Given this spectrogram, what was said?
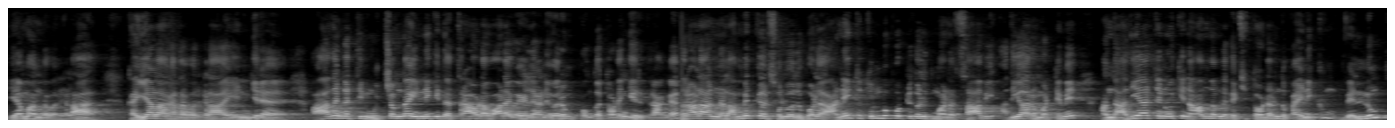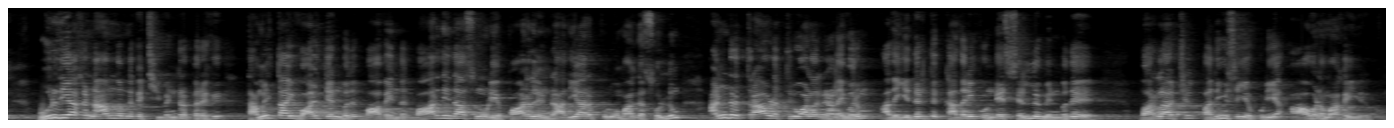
ஏமாந்தவர்களா? கையாளாகாதவர்களா என்கிற ஆதங்கத்தின் உச்சம் தான் இன்னைக்கு இந்த திராவிட வாடகைகள் அனைவரும் பொங்க தொடங்கி இருக்கிறாங்க அதனால அண்ணல் அம்பேத்கர் சொல்வது போல அனைத்து துன்பப்பொட்டுகளுக்குமான சாவி அதிகாரம் மட்டுமே. அந்த அதிகாரத்தை நோக்கி நாம் தமிழர் கட்சி தொடர்ந்து பயணிக்கும் வெல்லும் உறுதியாக நாம் தமிழர் கட்சி வென்ற பிறகு தமிழ்தாய் வாழ்த்து என்பது பாவேந்தர் பாரதிதாசனுடைய பாடல் என்று அதிகாரப்பூர்வமாக சொல்லும் அன்று திராவிட திருவாளர்கள் அனைவரும் அதை எதிர்த்து கதறிக்கொண்டே செல்லும் என்பது வரலாற்றில் பதிவு செய்யக்கூடிய ஆவணமாக இருக்கும்.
